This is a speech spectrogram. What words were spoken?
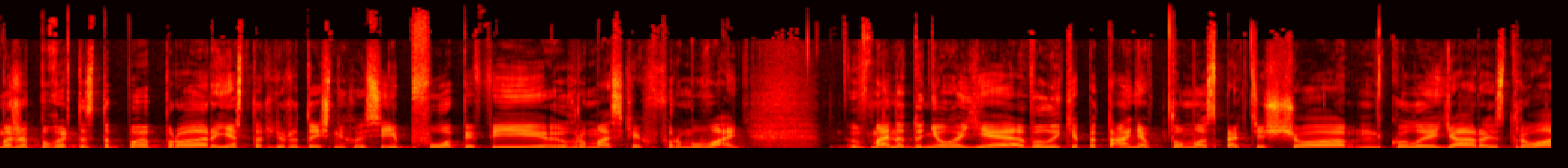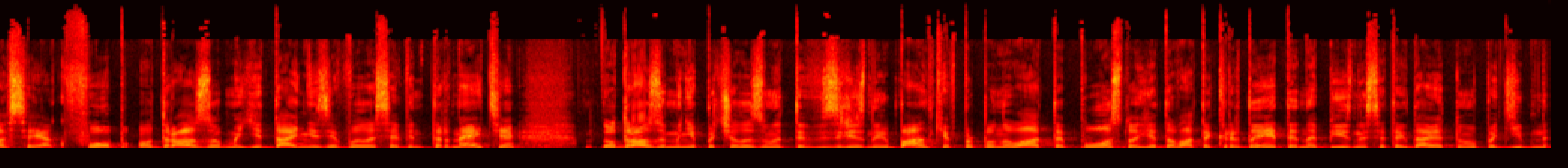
може поговорити з тобою про реєстр юридичних осіб, ФОПів і громадських формувань. В мене до нього є велике питання в тому аспекті, що коли я реєструвався як ФОП, одразу мої дані з'явилися в інтернеті, одразу мені почали дзвонити з різних банків, пропонувати послуги, давати кредити на бізнес і так далі, тому подібне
